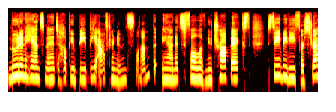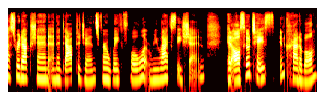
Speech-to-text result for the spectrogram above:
mood enhancement to help you beat the afternoon slump. And it's full of nootropics, CBD for stress reduction, and adaptogens for wakeful relaxation. It also tastes incredible.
